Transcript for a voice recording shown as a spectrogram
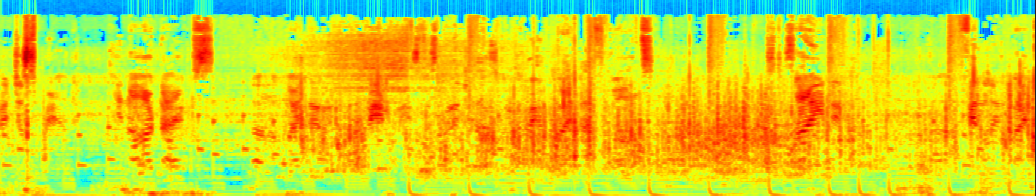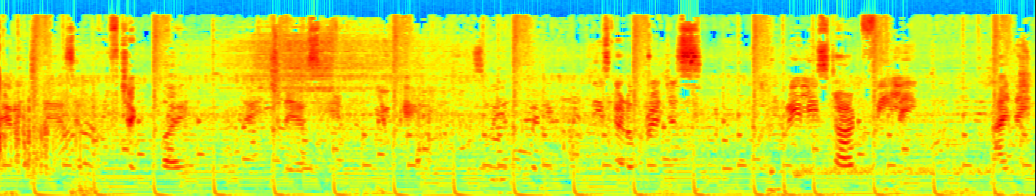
bridges built in our times uh, by the railways. This bridge has been built by Afcons. It's designed by the engineers in UK. So you know when you build these kind of bridges, you really start feeling, I think,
